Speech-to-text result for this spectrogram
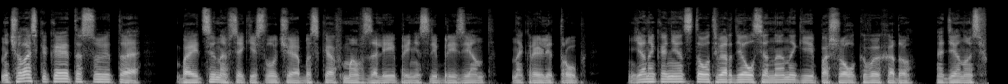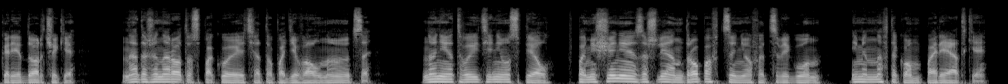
Началась какая-то суета. Бойцы, на всякий случай обыскав мавзолей, принесли брезент, накрыли труп — я наконец-то утвердился на ноги и пошел к выходу. Оденусь в коридорчике. Надо же народ успокоить, а то поди волнуются. Но нет, выйти не успел. В помещение зашли Андропов, Ценёв и Цвигун. Именно в таком порядке.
